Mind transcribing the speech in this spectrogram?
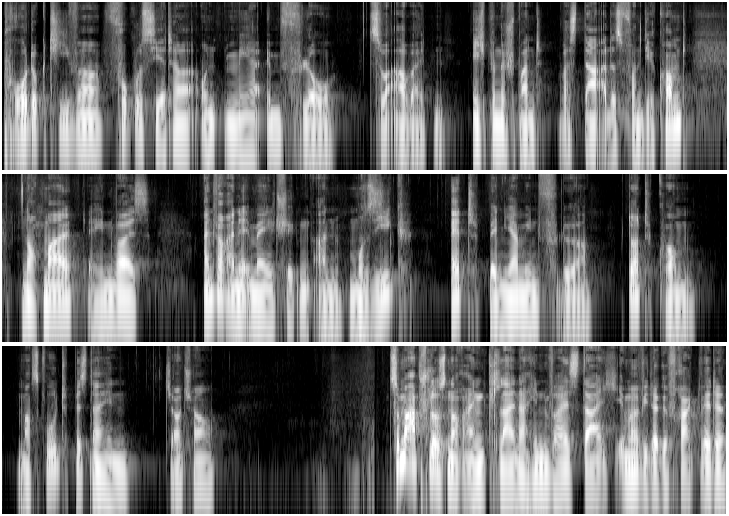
produktiver, fokussierter und mehr im Flow zu arbeiten. Ich bin gespannt, was da alles von dir kommt. Nochmal der Hinweis, einfach eine E-Mail schicken an musik@benjaminfleur.com. Mach's gut, bis dahin. Ciao, ciao. Zum Abschluss noch ein kleiner Hinweis, da ich immer wieder gefragt werde,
